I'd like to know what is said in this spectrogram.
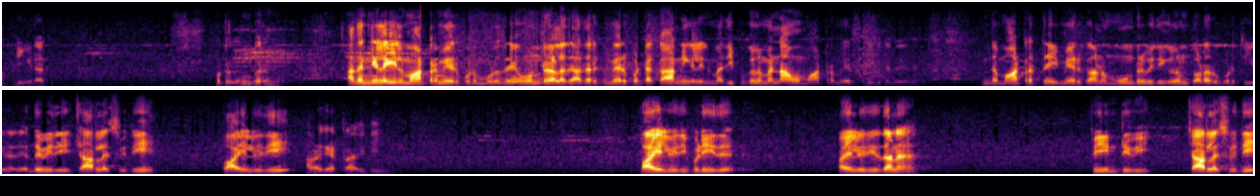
அப்படிங்கிறார். போட்டிருக்குங்க பாருங்க. அதன் நிலையில் மாற்றம் ஏற்படும் பொழுது ஒன்று அல்லது அதற்கு மேற்பட்ட காரணிகளின் மதிப்புகளும் என்ன? மாற்றம் ஏற்படுகிறது. இந்த மாற்றத்தை மேற்காணும் மூன்று விதிகளும் தொடர்புபடுத்துகிறது. எந்த விதி? சார்லஸ் விதி பாயில் விதி அவகேட்ரா விதி. பாயில் விதிப்படி இது. பாயில் விதி தானே? பி இன்ட்டு வி சார்லஸ் விதி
